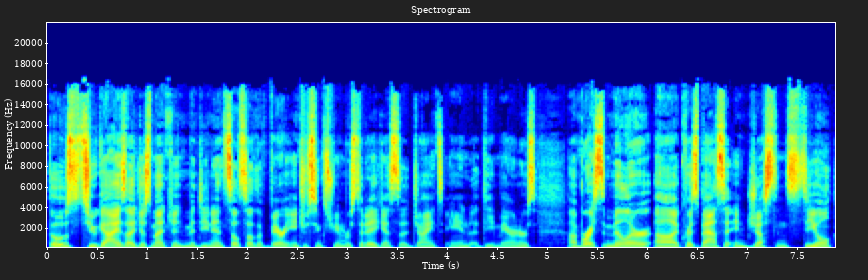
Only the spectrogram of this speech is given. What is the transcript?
Those two guys I just mentioned, Medina and Silseth, are very interesting streamers today against the Giants and the Mariners. Uh, Bryce Miller, uh, Chris Bassitt, and Justin Steele.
